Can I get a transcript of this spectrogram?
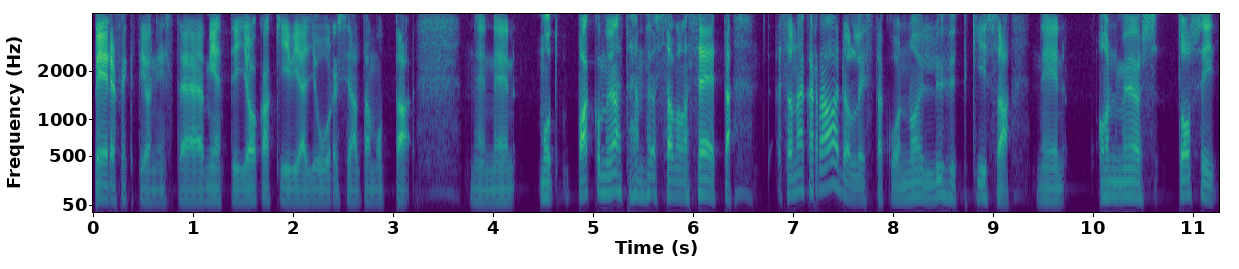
perfektionista ja miettii joka kiviä juuri sieltä, mutta ne, ne, mut pakko myöntää myös samalla se, että se on aika raadollista, kun on noin lyhyt kisa, niin on myös tosi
